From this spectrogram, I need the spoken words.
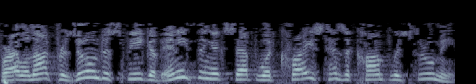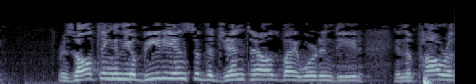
For I will not presume to speak of anything except what Christ has accomplished through me, resulting in the obedience of the Gentiles by word and deed, in the power of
